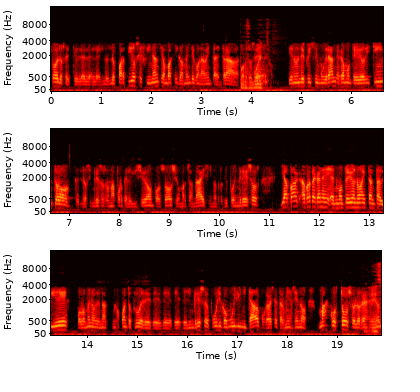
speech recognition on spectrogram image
todos los este, los partidos se financian básicamente con la venta de entradas. Por supuesto tiene un déficit muy grande, acá en Montevideo distinto, los ingresos son más por televisión, por socios, merchandising, otro tipo de ingresos, y aparte acá en, Montevideo no hay tanta avidez, por lo menos de unos cuantos clubes, de, del ingreso de público muy limitado, porque a veces termina siendo más costoso la organización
